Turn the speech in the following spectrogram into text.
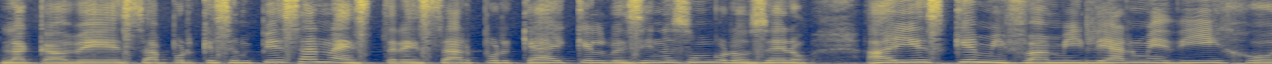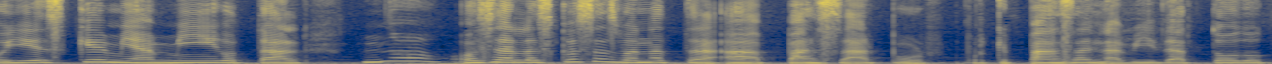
la cabeza, porque se empiezan a estresar porque, ay, que el vecino es un grosero, ay, es que mi familiar me dijo, y es que mi amigo tal. No, o sea, las cosas van a, a pasar por, porque pasa en la vida, todo,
